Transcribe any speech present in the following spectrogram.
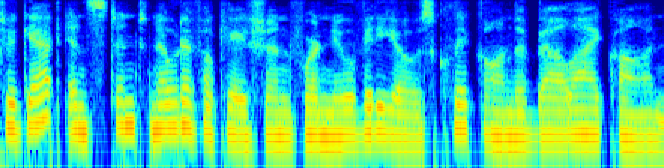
To get instant notification for new videos click on the bell icon.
